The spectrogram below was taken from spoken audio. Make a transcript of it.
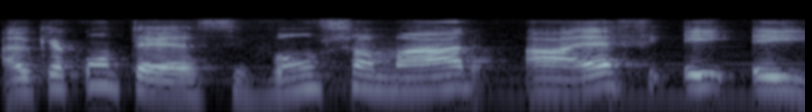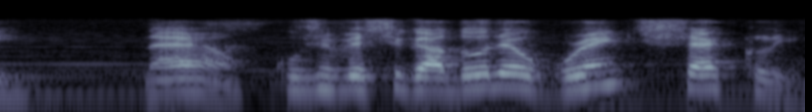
Aí o que acontece? Vão chamar a FAA, né, cujo investigador é o Grant Shackley.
